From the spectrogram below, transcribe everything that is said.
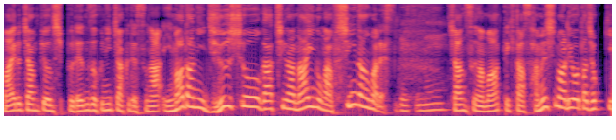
マイルチャンピオンシップ連続2着ですが未だに重賞勝ちがないのが不思議な馬です。ですね。チャンスが回ってきた鮫島亮太ジョッキ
